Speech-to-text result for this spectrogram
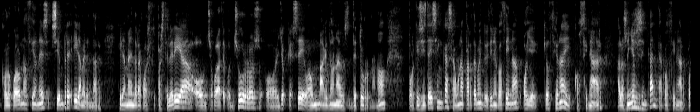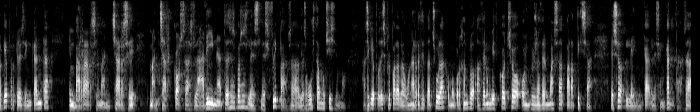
Con lo cual una opción es siempre ir a merendar. Ir a merendar a cualquier pastelería o un chocolate con churros o yo qué sé, o a un McDonald's de turno, ¿no? Porque si estáis en casa, un apartamento y tiene cocina, oye, ¿qué opción hay? Cocinar. A los niños les encanta cocinar. ¿Por qué? Porque les encanta embarrarse, mancharse, manchar cosas, la harina, todas esas cosas les, les flipa, o sea, les gusta muchísimo. Así que podéis preparar alguna receta chula, como por ejemplo hacer un bizcocho o incluso hacer masa para pizza. Eso les encanta. O sea,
